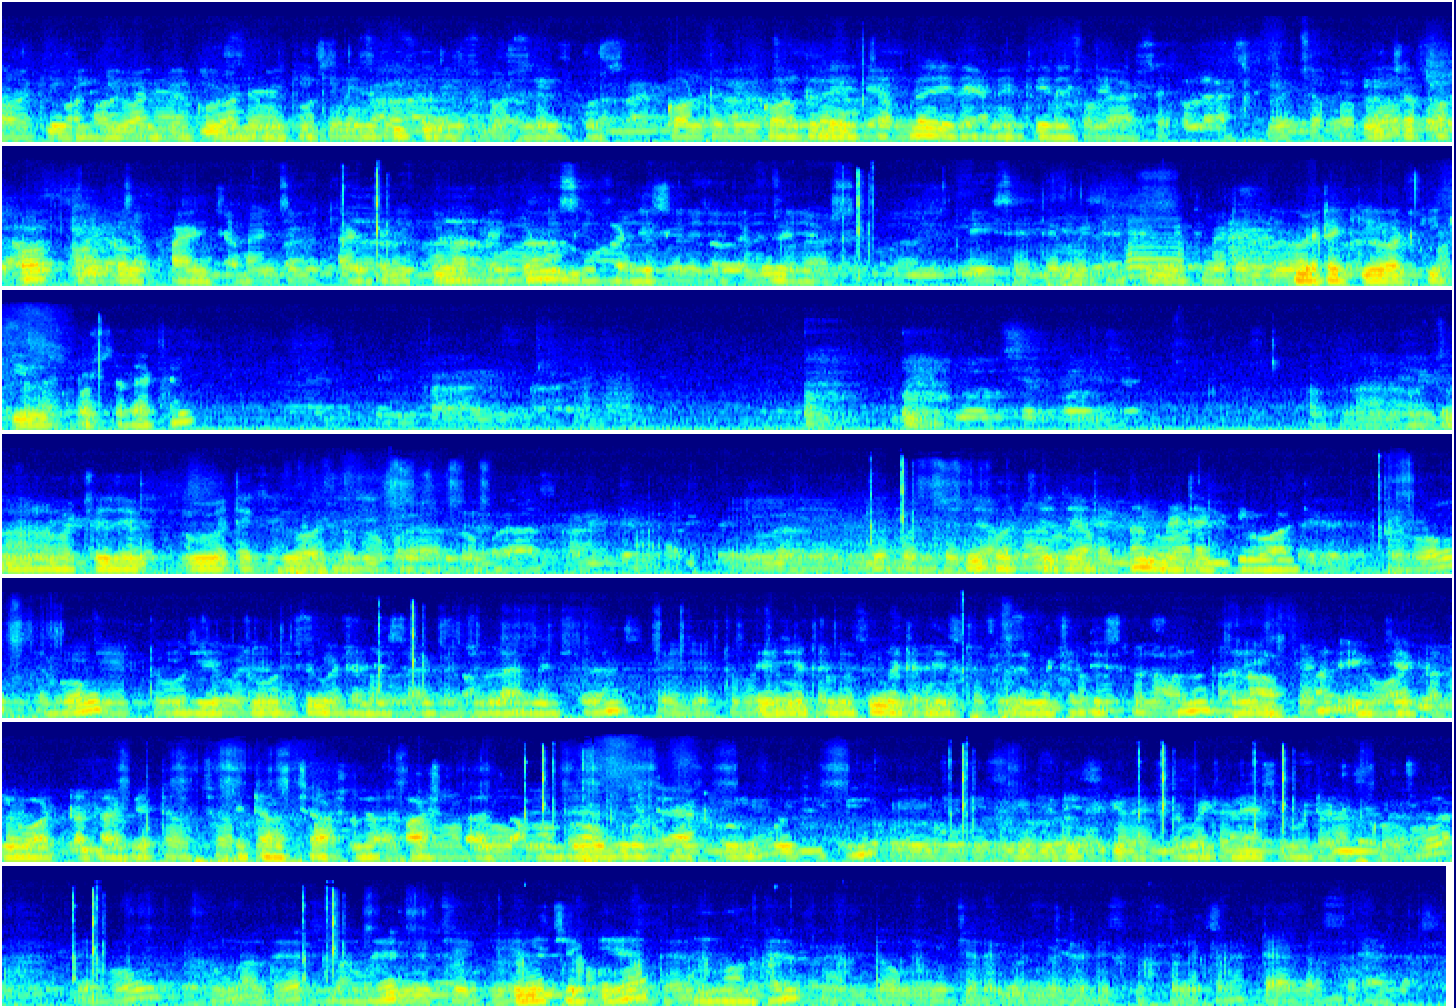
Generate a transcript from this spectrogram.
আর কি কিওয়ার্ড বের করছে এবং কি কি ডিসক্রিপশন ইউজ করছে কন্ট্রোল কন্ট্রোল চাপলে এখানে চলে আসে কন্ট্রোল ফাইন ফাইন চাপে ফাইন চাপে কিওয়ার্ড লিখবেন ডিসক্রিপশন লিখবেন এই চলে আসে এই সেটে মেটা মেটা কিওয়ার্ড মেটা কিওয়ার্ড কি কি ইউজ করছে দেখেন আপনার হচ্ছে যে মেটা কিওয়ার্ড এই হচ্ছে যে আপনার মেটা কিওয়ার্ড এবং এবং যে একটু হচ্ছে মেটা ডিসক্রিপশন লাইভ ইন্স্যুরেন্স এই যে একটু এই যে একটু হচ্ছে মেটা ডিসক্রিপশন মেটা ডিসক্রিপশন যেন আপনার এক্সাক্ট কিওয়ার্ডটা থাকে। এটা হচ্ছে এটা হচ্ছে আসলে ফার্স্ট কাজ আমরা ব্লগ এটা অ্যাড করব কই থেকে এই যে ডিসক্রিপশন মেটা মেটা অ্যাড করব এবং আপনাদের নিচে গিয়ে নিচে গিয়ে আমাদের একদম নিচে দেখবেন মেটা ডিসক্রিপশন এখানে ট্যাগ আছে। ট্যাগ আছে।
